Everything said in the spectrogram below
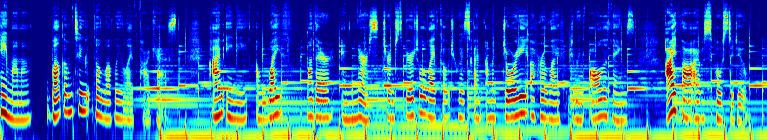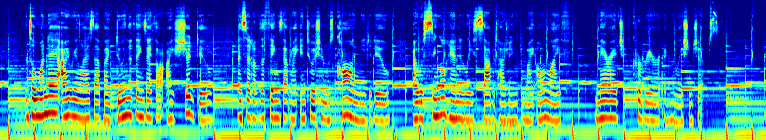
Hey, Mama. Welcome to the Lovely Life Podcast. I'm Amy, a wife, mother, and nurse turned spiritual life coach who has spent a majority of her life doing all the things I thought I was supposed to do. Until one day I realized that by doing the things I thought I should do, instead of the things that my intuition was calling me to do, I was single handedly sabotaging my own life, marriage, career, and relationships.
